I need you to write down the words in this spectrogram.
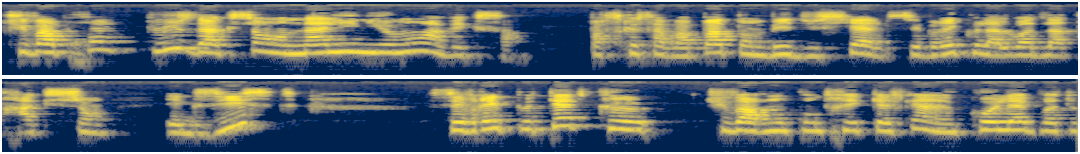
tu vas prendre plus d'actions en alignement avec ça. Parce que ça va pas tomber du ciel. C'est vrai que la loi de l'attraction existe. C'est vrai peut-être que tu vas rencontrer quelqu'un, un collègue va te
